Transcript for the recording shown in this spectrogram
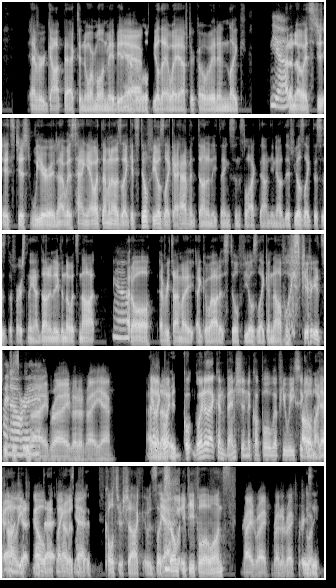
ever got back to normal, and maybe it Yeah. never will feel that way after COVID. And like Yeah. I don't know. It's just it's just weird. And I was hanging out with them, and I was like, it still feels like I haven't done anything since lockdown. You know, it feels like this is the first thing I've done, and even though it's not Yeah. at all, every time I I go out, it still feels like a novel experience. Which is know, weird. right? Right, right, right, right, right. Yeah, I yeah. Like know. going It- go, going to that convention a couple a few weeks ago. oh my god, yeah, felt that, like that was yeah, like a culture shock. It was like Yeah. so many people at once. right, right, right, right, right. For sure. Crazy.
